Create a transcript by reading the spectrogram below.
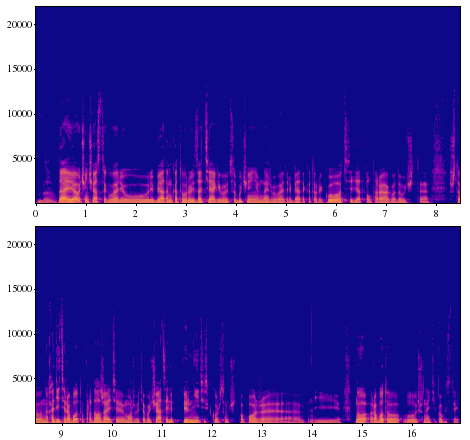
Да. да, я очень часто говорю ребятам, которые затягивают с обучением, знаешь, бывают ребята, которые год сидят, полтора года учат, э, что находите работу, продолжайте, может быть, обучаться или вернитесь к курсам чуть попозже, э, и... но работу лучше найти побыстрее.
